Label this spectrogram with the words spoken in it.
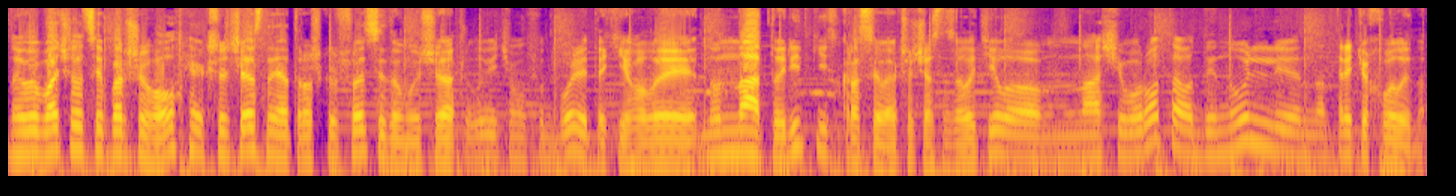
Ну і ви бачили цей перший гол. Якщо чесно, я трошки в шоці, тому що в чоловічому футболі такі голи ну надто рідкість красиво, якщо чесно, залетіло наші ворота 1-0 на третю хвилину.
